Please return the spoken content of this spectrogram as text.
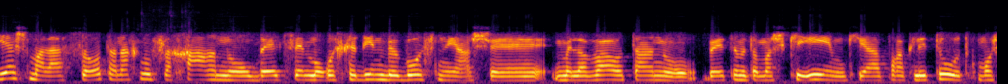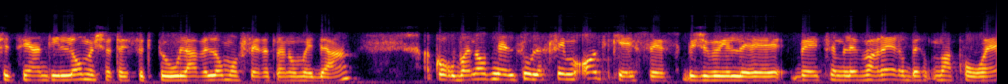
יש מה לעשות, אנחנו שכרנו בעצם עורכת דין בבוסניה שמלווה אותנו, בעצם את המשקיעים, כי הפרקליטות, כמו שציינתי, לא משתפת פעולה ולא מוסרת לנו מידע. הקורבנות נאלצו לשים עוד כסף בשביל אה, בעצם לברר מה קורה,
